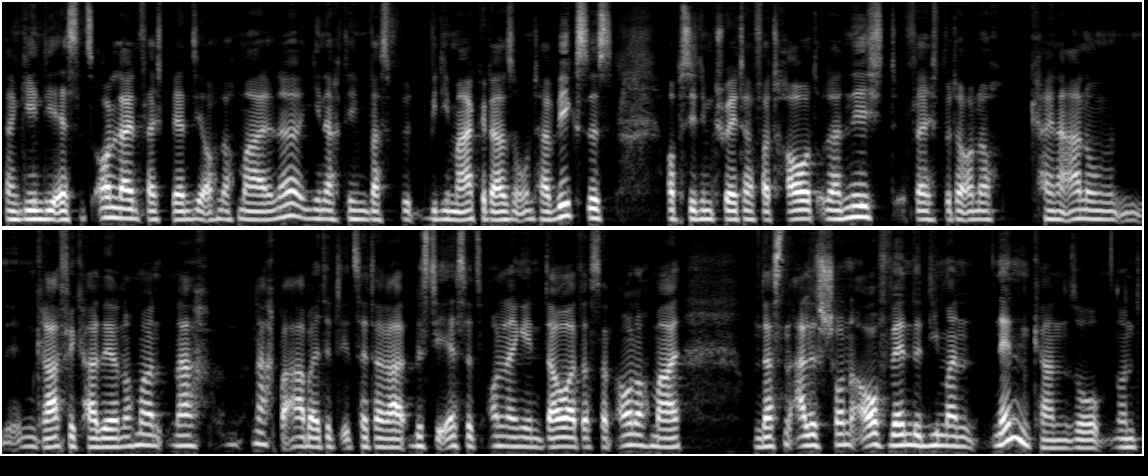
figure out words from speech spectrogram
Dann gehen die Assets online, vielleicht werden sie auch nochmal, ne, je nachdem, was für, wie die Marke da so unterwegs ist, ob sie dem Creator vertraut oder nicht. Vielleicht wird er auch noch keine Ahnung, ein der nochmal nach, nachbearbeitet etc., bis die Assets online gehen, dauert das dann auch nochmal. Und das sind alles schon Aufwände, die man nennen kann. So. Und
